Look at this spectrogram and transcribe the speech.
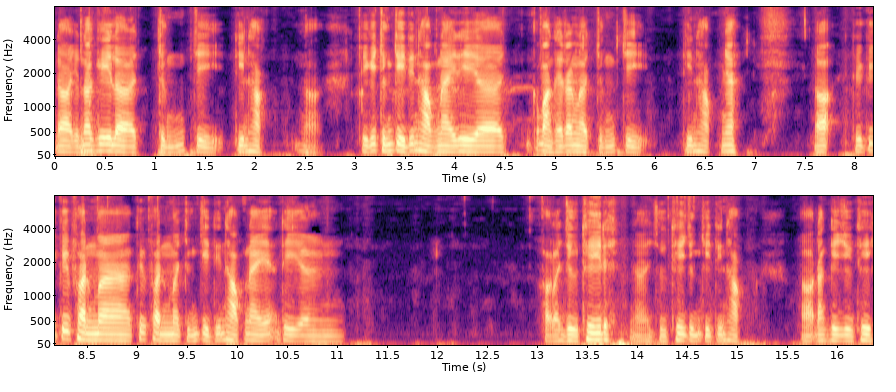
Rồi chúng ta ghi là chứng chỉ tin học. Đó. thì cái chứng chỉ tin học này thì uh, các bạn thấy rằng là chứng chỉ tin học nha. Đó thì cái cái phần mà cái phần mà chứng chỉ tin học này ấy, thì uh, hoặc là dự thi đi. À, dự thi chứng chỉ tin học. Đó, đăng ký dự thi.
